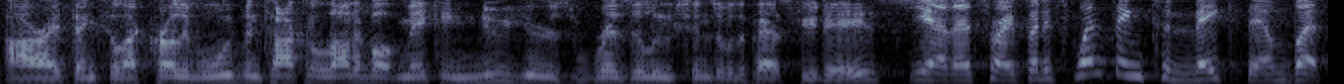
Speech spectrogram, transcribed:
All right, thanks a lot, Carly. Well, we've been talking a lot about making New Year's resolutions over the past few days. Yeah, that's right. But it's one thing to make them, but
